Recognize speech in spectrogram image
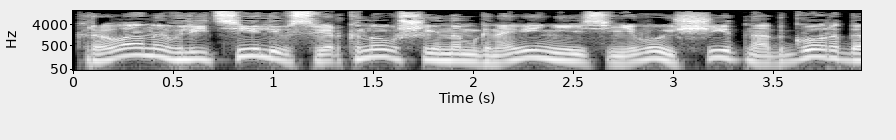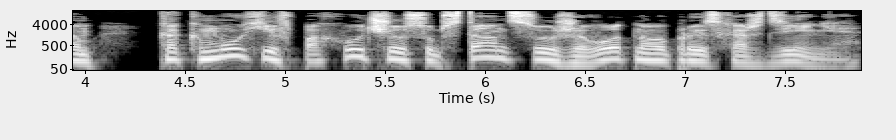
Крыланы влетели в сверкнувший на мгновение синевой щит над городом, как мухи в пахучую субстанцию животного происхождения.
